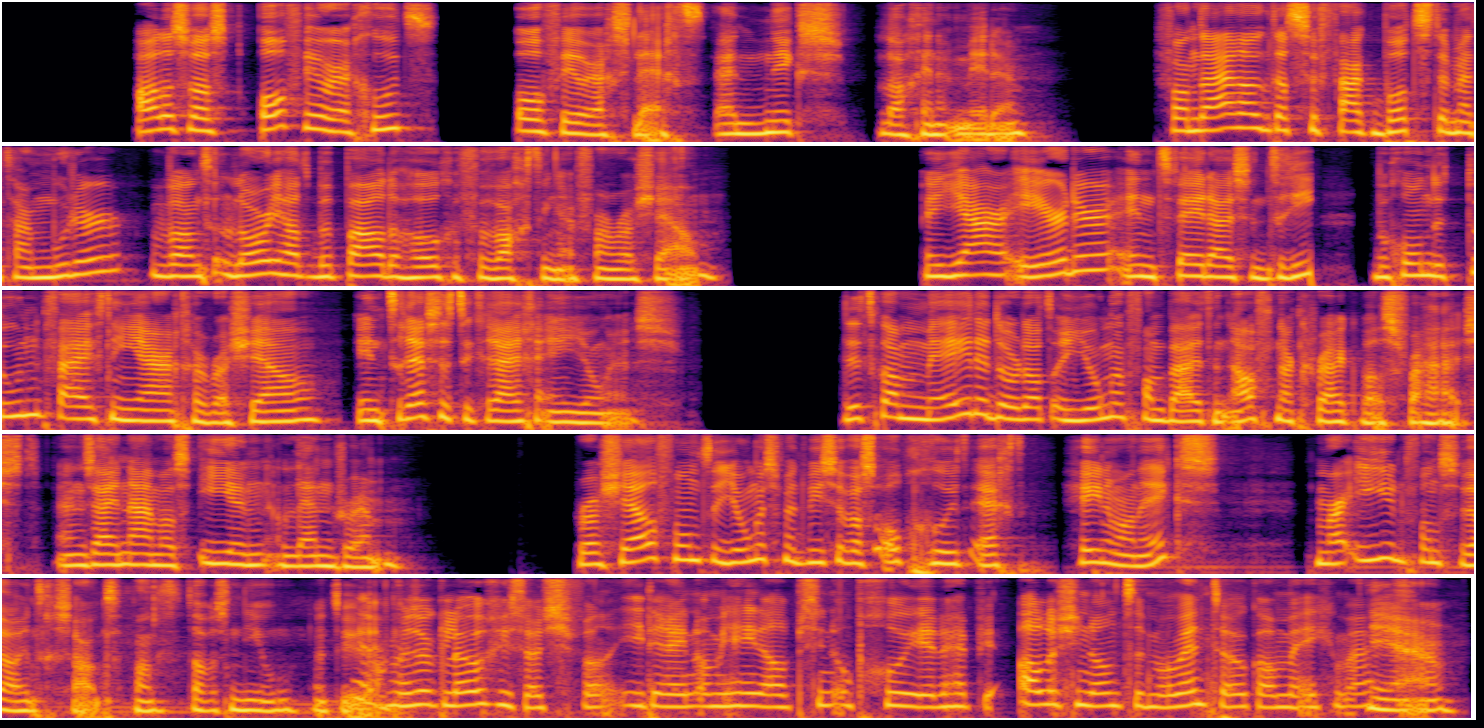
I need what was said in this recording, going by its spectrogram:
Alles was of heel erg goed of heel erg slecht en niks lag in het midden. Vandaar ook dat ze vaak botste met haar moeder, want Laurie had bepaalde hoge verwachtingen van Rachel. Een jaar eerder, in 2003, begon de toen 15-jarige Rachel interesse te krijgen in jongens. Dit kwam mede doordat een jongen van buitenaf naar Craig was verhuisd en zijn naam was Ian Landrum. Rachel vond de jongens met wie ze was opgegroeid echt helemaal niks, maar Ian vond ze wel interessant, want dat was nieuw Ja, natuurlijk. maar het is ook logisch als je van iedereen om je heen al hebt zien opgroeien. Dan heb je alle gênante momenten ook al meegemaakt. Ja.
